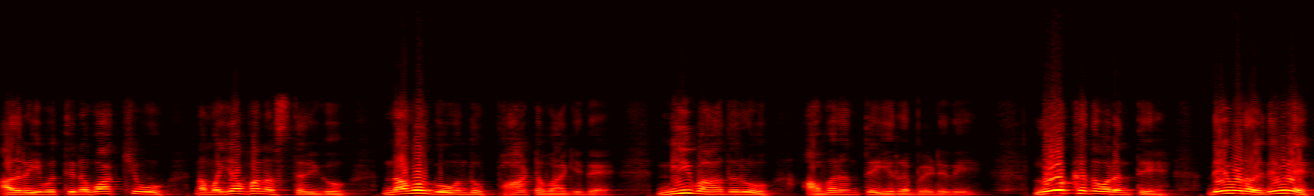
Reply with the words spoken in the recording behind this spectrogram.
ಆದರೆ ಇವತ್ತಿನ ವಾಕ್ಯವು ನಮ್ಮ ಯವ್ವನಸ್ಥರಿಗೂ ನಮಗೂ ಒಂದು ಪಾಠವಾಗಿದೆ. ನೀವಾದರೂ ಅವರಂತೆ ಇರಬೇಡಿರಿ. ಲೋಕದವರಂತೆ ದೇವರ, ದೇವರೇ,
